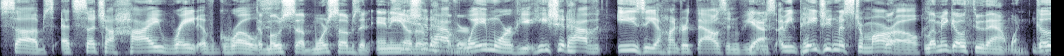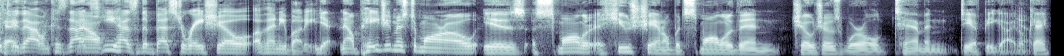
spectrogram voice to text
subs at such a high rate of growth, the most sub, more subs than any he other. should have way more views. He should have easy 100,000 views. Yeah. I mean, paging Mr. Morrow. Well, let me go through that one. Go okay? through that one because that's Now- he has the best ratio of anybody. Yeah. Now, Paging Mr. Morrow is a smaller, a huge channel, but smaller than JoJo's World, Tim, and DFB Guide. Okay.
